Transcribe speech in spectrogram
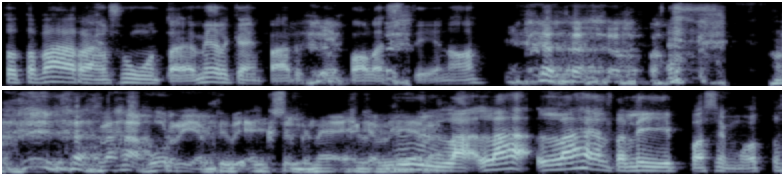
tota väärään suuntaan ja melkein päädyttiin Palestiinaan. Vähän hurjempi eksyminen ehkä vielä. Kyllä, lä- läheltä liippasi, mutta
